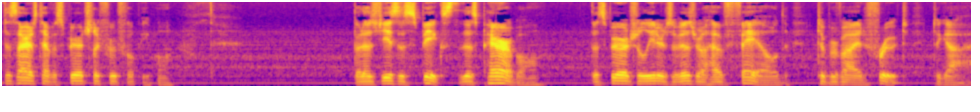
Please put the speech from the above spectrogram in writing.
Desires to have a spiritually fruitful people. But as Jesus speaks this parable, the spiritual leaders of Israel have failed to provide fruit to God.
